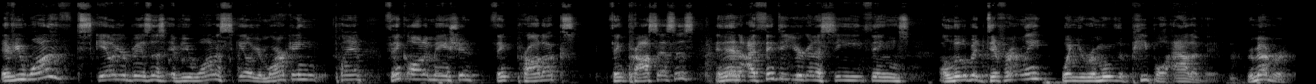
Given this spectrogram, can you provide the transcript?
if you want to scale your business, if you want to scale your marketing plan, think automation, think products, think processes. And then I think that you're going to see things a little bit differently when you remove the people out of it. Remember,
